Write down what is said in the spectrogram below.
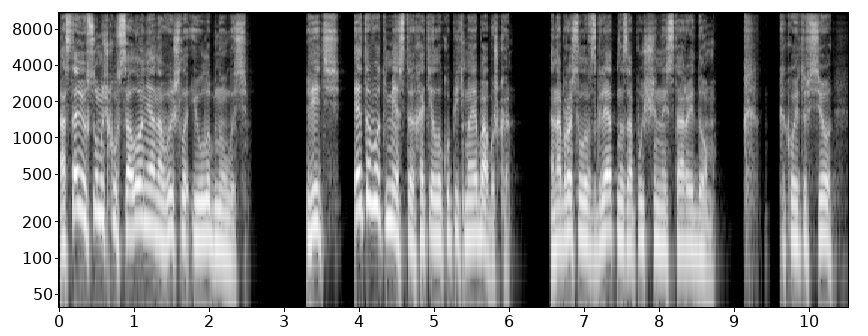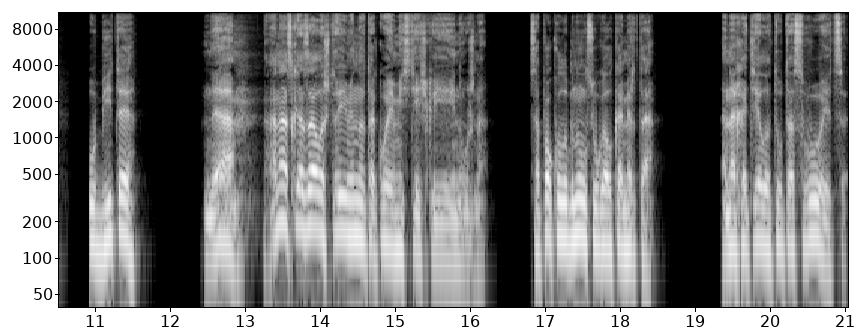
Оставив сумочку в салоне, она вышла и улыбнулась. «Ведь это вот место хотела купить моя бабушка». Она бросила взгляд на запущенный старый дом. Какое-то все убитое. «Да, она сказала, что именно такое местечко ей нужно». Сапог улыбнулся уголками рта. Она хотела тут освоиться,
